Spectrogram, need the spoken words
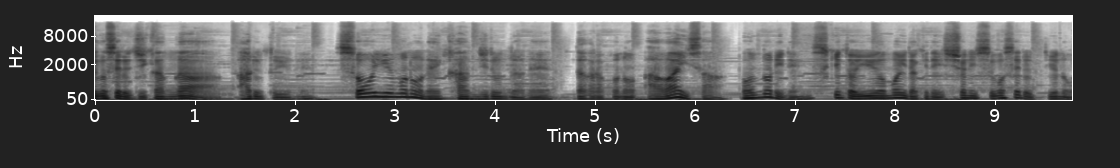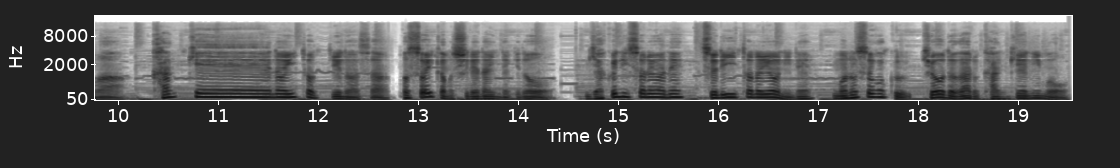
過ごせる時間があるというね、そういうものをね、感じるんだよね。だからこの淡いさ、ほんのりね、好きという思いだけで一緒に過ごせるっていうのは、関係の糸っていうのはさ、細いかもしれないんだけど、逆にそれはね、釣り糸のようにね、ものすごく強度がある関係にも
